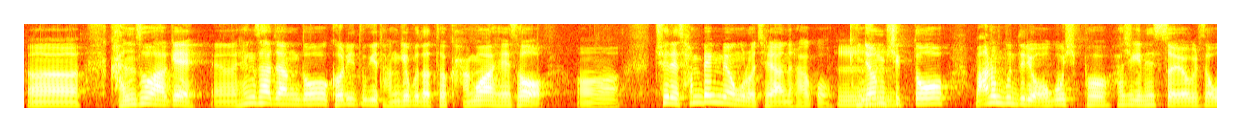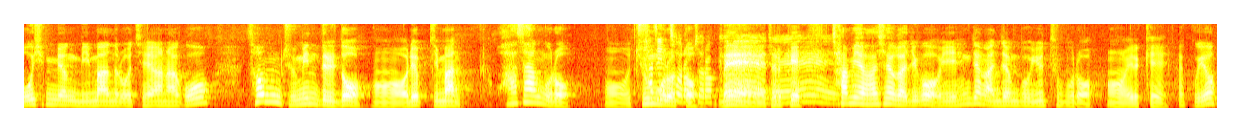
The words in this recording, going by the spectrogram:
어, 간소하게 어, 행사장도 거리두기 단계보다 더 강화해서 어, 최대 300명으로 제한을 하고 음. 기념식도 많은 분들이 오고 싶어 하시긴 했어요. 그래서 50명 미만으로 제한하고 섬 주민들도 어, 어렵지만 화상으로 어, 줌으로 사진처럼 또 저렇게. 네, 저렇게 네. 참여하셔가지고 이 행정안전부 유튜브로 어, 이렇게 했고요.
